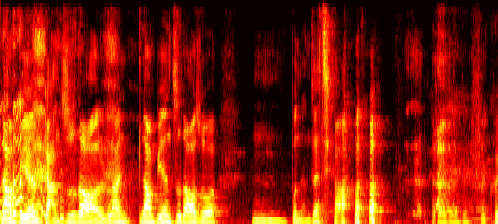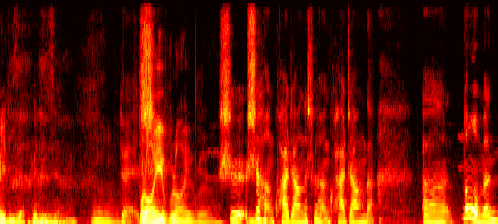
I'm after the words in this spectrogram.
让别人感知到，让让别人知道说，嗯，不能再这样，对对对，是可以理解，可以理解。嗯，对不容易，不容易，不容易。是是很夸张的，是很夸张的。呃，那我们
